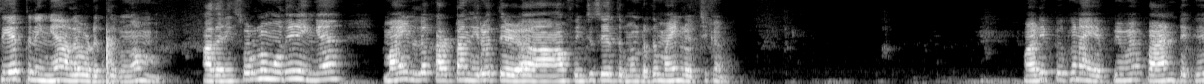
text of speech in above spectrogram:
சேர்த்து நீங்கள் அளவு எடுத்துக்கோங்க. அதை நீ சொல்லும் போதே நீங்கள் மைண்டில் கரெக்டாக அந்த இருபத்தேழு ஆஃப் இன்ச்சு சேர்த்துக்கணுன்றது மைண்டில் வச்சுக்கோங்க. மடிப்புக்கு நான் எப்பயுமே பேண்ட்டுக்கு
